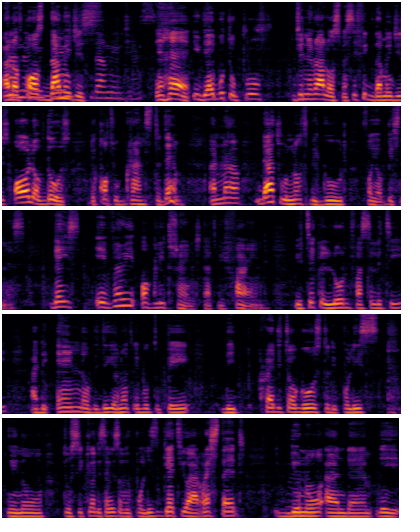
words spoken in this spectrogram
and, of course damages. Damages. uh if they're able to prove general or specific damages, all of those the court will grant to them. And now that will not be good for your business. There is a very ugly trend that we find. You take a loan facility, at the end of the day, you're not able to pay. The creditor goes to the police, you know, to secure the service of the police, get you arrested, you know, and um, they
